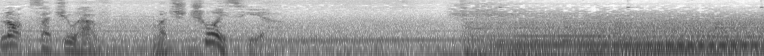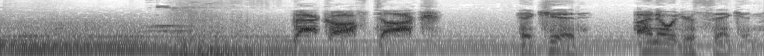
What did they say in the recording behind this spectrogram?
Not that you have much choice here. Back off, Doc. Hey, kid, I know what you're thinking.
